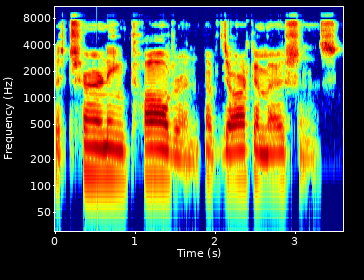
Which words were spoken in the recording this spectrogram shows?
the churning cauldron of dark emotions,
